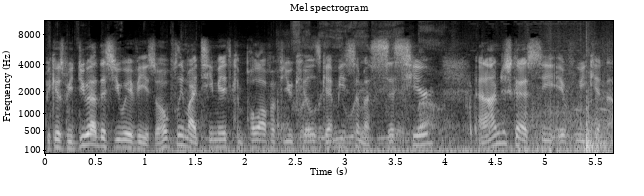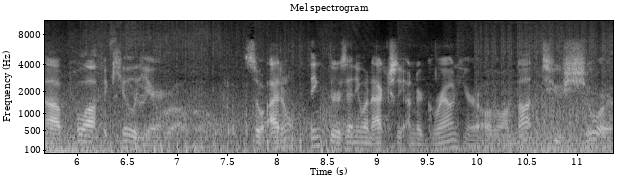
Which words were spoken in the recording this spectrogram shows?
because we do have this UAV. So hopefully my teammates can pull off a few kills, get me some assists here, and I'm just gonna see if we can uh, pull off a kill here. So I don't think there's anyone actually underground here, although I'm not too sure.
